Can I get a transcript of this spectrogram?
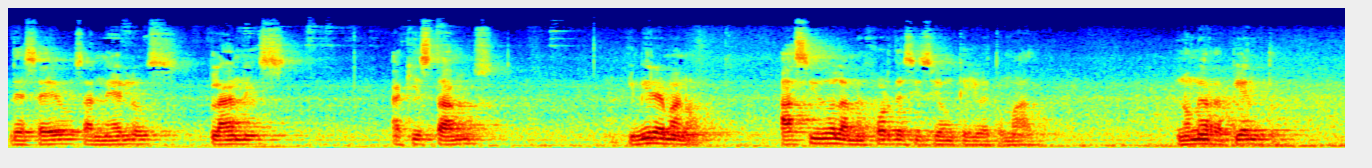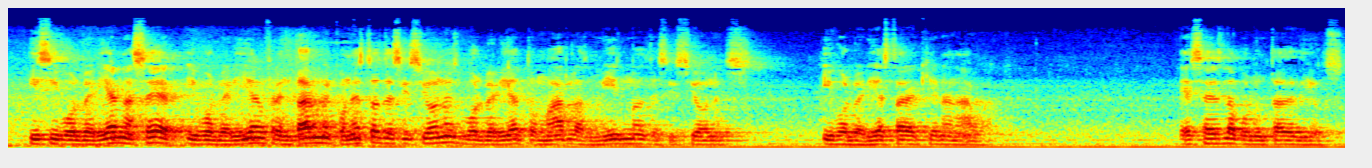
deseos, anhelos, planes. Aquí estamos. Y mire, hermano, ha sido la mejor decisión que yo he tomado. No me arrepiento. Y si volvería a nacer y volvería a enfrentarme con estas decisiones, volvería a tomar las mismas decisiones y volvería a estar aquí en Anáhuac. Esa es la voluntad de Dios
